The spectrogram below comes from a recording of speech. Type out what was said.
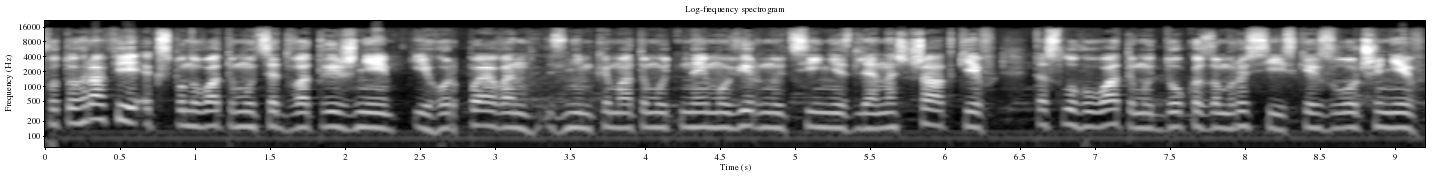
Фотографії експонуватимуться два тижні. Ігор певен, знімки матимуть неймовірну цінність для нащадків та слугуватимуть доказом російських злочинів.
